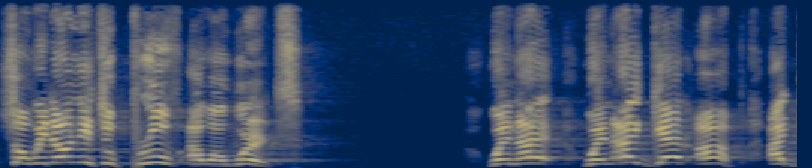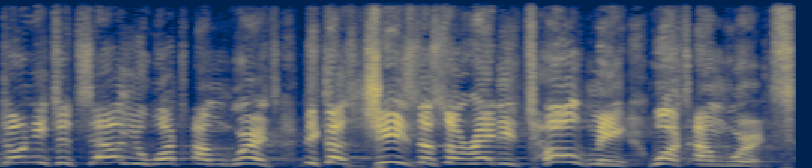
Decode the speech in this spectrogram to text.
So we don't need to prove our worth. When I when I get up, I don't need to tell you what I'm worth because Jesus already told me what I'm worth.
